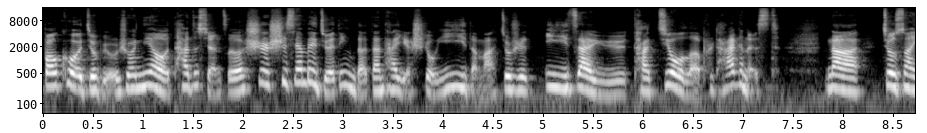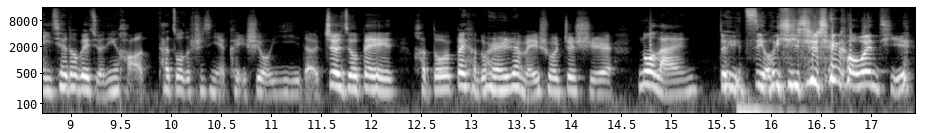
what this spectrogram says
包括就比如说 Neil，他的选择是事先被决定的，但他也是有意义的嘛，就是意义在于他救了 protagonist。那就算一切都被决定好，他做的事情也可以是有意义的。这就被很多被很多人认为说这是诺兰对于自由意志这个问题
